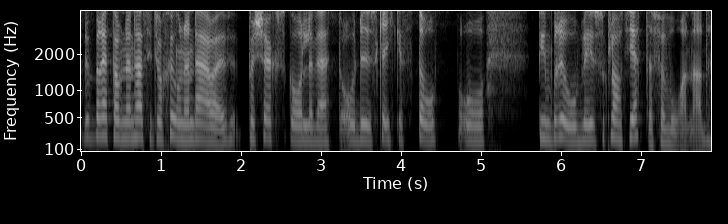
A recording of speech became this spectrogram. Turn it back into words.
du- berättar om den här situationen där på köksgolvet och du skriker stopp och din bror blir såklart jätteförvånad.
